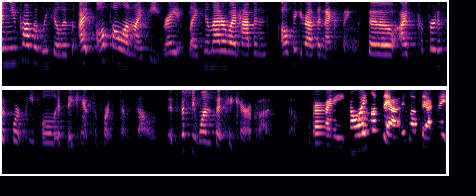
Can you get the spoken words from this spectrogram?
and you probably feel this. I, I'll fall on my feet, right? Like no matter what happens, I'll figure out the next thing. So I prefer to support people if they can't support themselves, especially ones that take care of us. So right. Oh, I love that. I love that. And I,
